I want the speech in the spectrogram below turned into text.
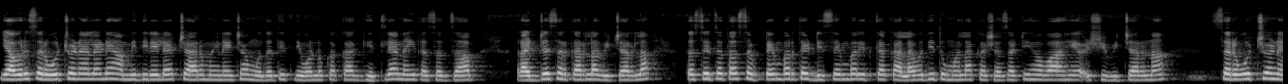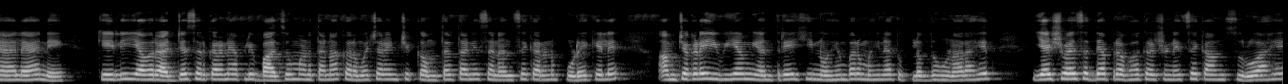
यावर सर्वोच्च न्यायालयाने आम्ही दिलेल्या चार महिन्याच्या मुदतीत निवडणुका का घेतल्या नाही तसा जाब राज्य सरकारला विचारला. तसेच आता सप्टेंबर ते डिसेंबर इतका कालावधी तुम्हाला कशासाठी हवा आहे अशी विचारणा सर्वोच्च न्यायालयाने केली. यावर राज्य सरकारने आपली बाजू मांडताना कर्मचाऱ्यांची कमतरता आणि सणांचे कारण पुढे केले. आमच्याकडे ई व्ही एम यंत्रे ही नोव्हेंबर महिन्यात उपलब्ध होणार आहेत. याशिवाय सध्या प्रभाग रचनेचे काम सुरू आहे.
